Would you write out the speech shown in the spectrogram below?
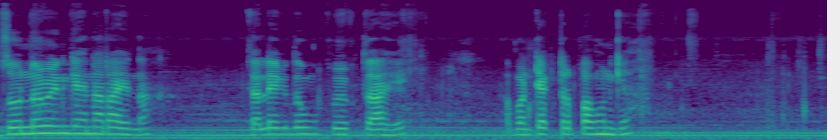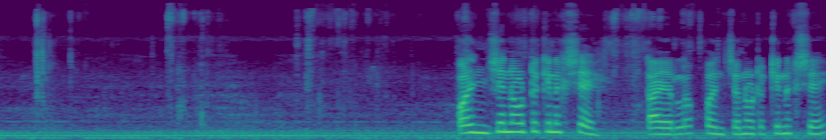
जो नवीन घेणार आहे ना त्याला एकदम उपयुक्त आहे. आपण ट्रॅक्टर पाहून घ्या. पंच्याण्णव टक्के नक्षी आहे. टायरला पंच्याण्णव टक्के नक्षी आहे.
